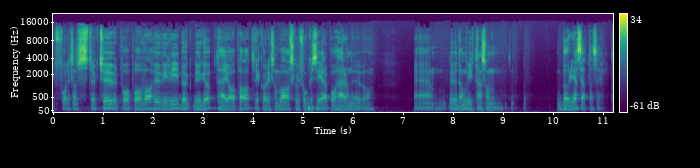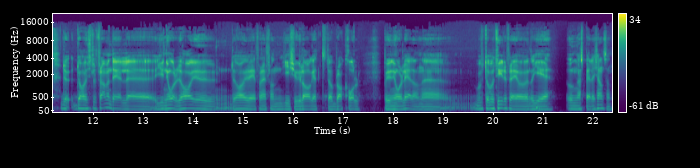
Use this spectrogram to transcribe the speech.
få liksom struktur på, på vad, hur vill vi bygga upp det här, jag och Patrik och liksom vad ska vi fokusera på här och nu. Och, eh, det är väl de bitarna som börjar sätta sig. Du, du har ju släppt fram en del eh, juniorer. Du har ju, du har ju erfarenhet från J20-laget, du har bra koll på juniorleden. Eh, vad betyder det för dig att ge unga spelare chansen?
